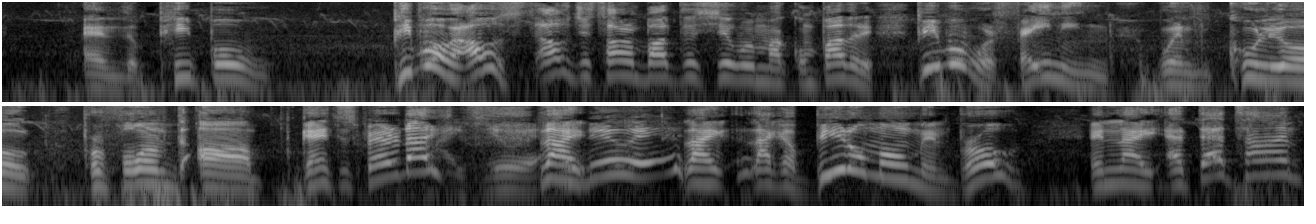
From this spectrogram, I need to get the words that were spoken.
and the people, people. I was I was just talking about this shit with my compadre. People were fainting when Coolio performed uh, "Gangsta's Paradise." I knew it, I Like, knew it. Like like a Beatle moment, bro. And like at that time,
